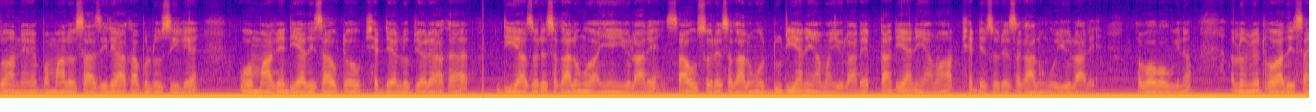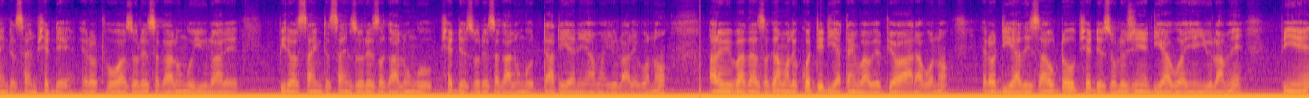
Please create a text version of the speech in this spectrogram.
ဆုံးအနေနဲ့ဗမာလိုစာစီတဲ့အခါဘယ်လိုစီလဲဥပမာဖြင့်ဒီဟာဒီစာအုပ်တော့ဖြစ်တယ်လို့ပြောတဲ့အခါဒီဟာဆိုတဲ့စကားလုံးကိုအရင်ယူလာတယ်စာအုပ်ဆိုတဲ့စကားလုံးကိုဒုတိယနေရာမှာယူလာတယ်တတိယနေရာမှာဖြစ်တယ်ဆိုတဲ့စကားလုံးကိုယူလာတယ်သဘောပေါက်ပြီနော်အဲ့လိုမျိုးထိုဟာဒီဆိုင်တစ်ဆိုင်ဖြစ်တယ်အဲ့တော့ထိုဟာဆိုတဲ့စကားလုံးကိုယူလာတယ်ပြီးတော့ဆိုင်တစ်ဆိုင်ဆိုတဲ့စကားလုံးကိုဖြစ်တယ်ဆိုတဲ့စကားလုံးကိုတတိယနေရာမှာယူလာတယ်ပေါ့နော် အာရဗီဘာသာစကားမှာလည်းကွက်တစ်ဒီအတိုင်းပါပဲပြောရတာပေါ့နော်အဲ့တော့ဒီဟာဒီစာအုပ်တော့ဖြစ်တယ်ဆိုလို့ရှိရင်ဒီဟာကိုအရင်ယူလာမယ်ပြီးရင်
